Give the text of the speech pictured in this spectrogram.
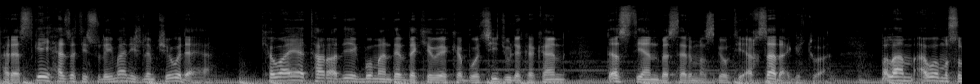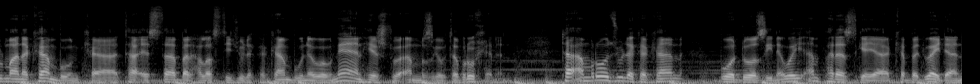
پەرستگەی حەزەتی سولەیمانیش لەم کێوەدایە کەوایە تا ڕادەیەک بۆمان دەردەکەوێت کە بۆچی جوولەکەکان دەستیان بەسەر مزگەوتی ئەخسادا گرتووە بەڵام ئەوە مسلمانەکان بوون کە تا ئێستا بەرهەڵستی جوولەکەکان بوونەوە و نیان هێشتووە ئەم مزگەوتە بڕوخێنن تا ئەمڕۆ جوولەکەکان بۆ دۆزینەوەی ئەم پەرستگەیە کە بەدوایدان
